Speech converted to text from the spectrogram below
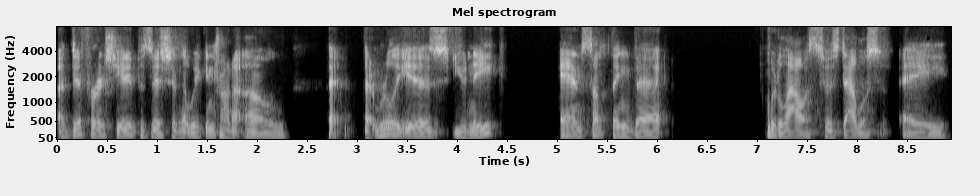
a differentiated position that we can try to own that that really is unique and something that would allow us to establish a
